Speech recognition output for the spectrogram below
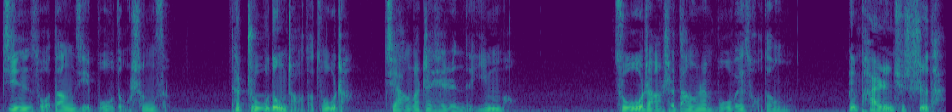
金锁当即不动声色，他主动找到族长，讲了这些人的阴谋。族长是当然不为所动，便派人去试探。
